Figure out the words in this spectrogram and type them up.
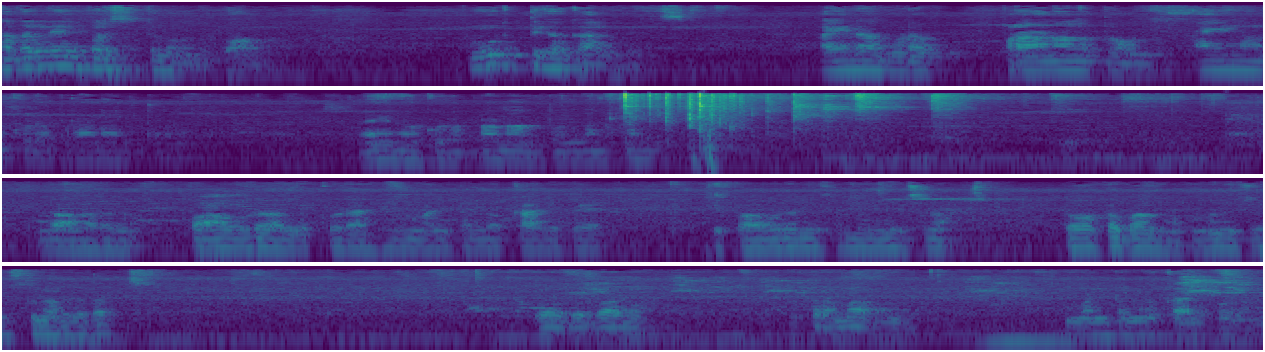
కదలలేని పరిస్థితిలో ఉంది బాంబు. పూర్తిగా కాలిపోయింది అయినా కూడా ప్రాణాలతో ఉంది. అయినా కూడా ప్రాణాలతో ఉంది. అయినా కూడా ప్రాణాలతో ఉందంటే దారులు పావురాలు కూడా ఈ మంటల్లో కాలిపోయారు ఈ పావురానికి సంబంధించిన తోక మనం చూస్తున్నారు కదా? తోక ప్రమాదం మంటల్లో కాలిపోవడం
